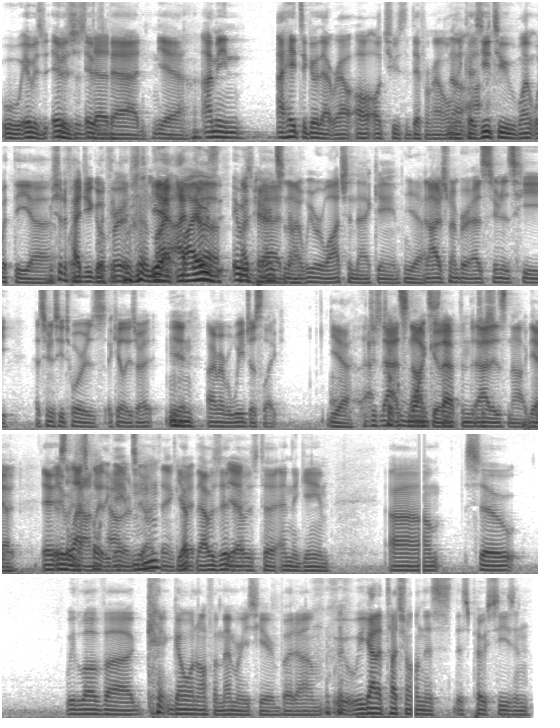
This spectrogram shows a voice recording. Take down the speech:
ooh, it was it, was was just it was bad. Yeah. I mean, I hate to go that route. I'll, I'll choose the different route only because I- you two went with the. Uh, We should have had you go with the- first. yeah, my, I, my, it was uh, it was my parents bad, and I. We were watching that game. Yeah. and I just remember as soon as he, as soon as he tore his Achilles, right? Mhm. Yeah, I remember we just like Yeah. that- just took that's one not good. step and it that just- is not Yeah. good. It, It was the last play of the game Howard. too. I Mhm. think. Yep, right? that was it. Yeah. That was to end the game. Um, so we love uh, going off of memories here, but um, we, we got to touch on this this postseason,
